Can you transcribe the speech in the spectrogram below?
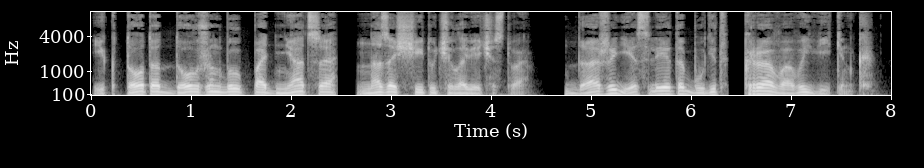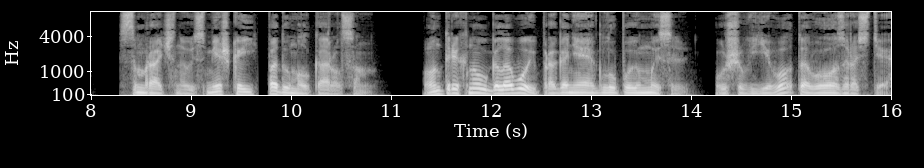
и кто-то должен был подняться на защиту человечества, даже если это будет кровавый викинг. С мрачной усмешкой подумал Карлсон. Он тряхнул головой, прогоняя глупую мысль. Уж в его-то возрасте.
